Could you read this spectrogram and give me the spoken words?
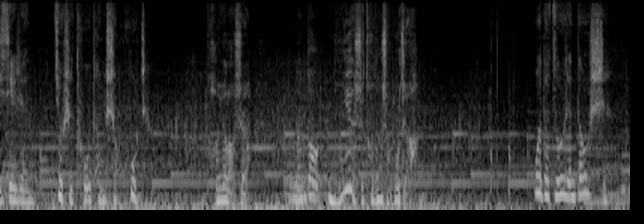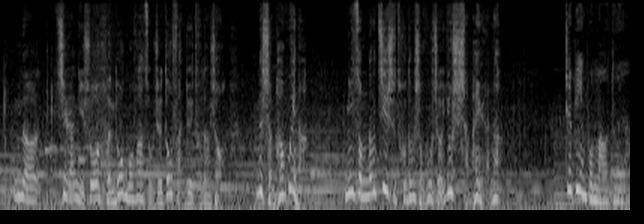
些人就是图腾守护者。唐月老师。难道你也是图腾守护者？我的族人都是。那既然你说很多魔法组织都反对图腾兽，那审判会呢？你怎么能既是图腾守护者又是审判员呢？这并不矛盾啊。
